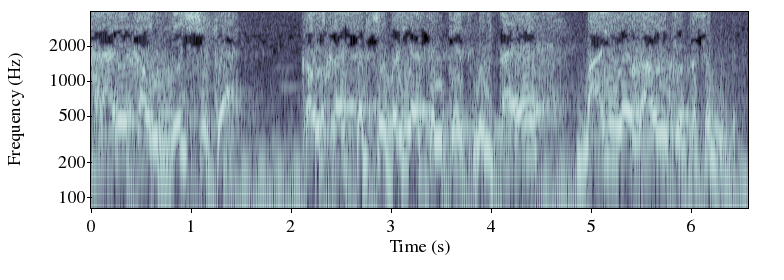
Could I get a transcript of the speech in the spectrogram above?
हराने का उद्देश्य क्या? का उसका सबसे बढ़िया संकेत मिलता है बाली और रावण के प्रसंग में।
